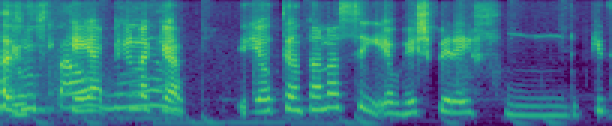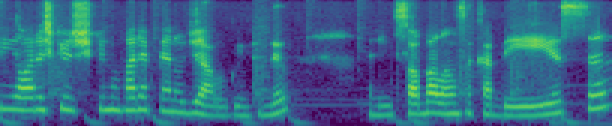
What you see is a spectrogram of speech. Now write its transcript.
A gente tá fiquei tá aqui. E eu tentando assim, eu respirei fundo. Porque tem horas que eu acho que não vale a pena o diálogo, entendeu? A gente só balança a cabeça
